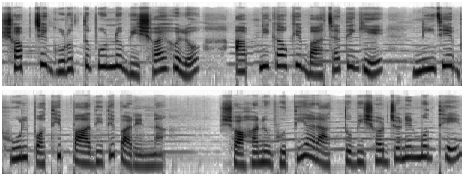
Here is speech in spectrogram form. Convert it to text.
সবচেয়ে গুরুত্বপূর্ণ বিষয় হল, আপনি কাউকে বাঁচাতে গিয়ে নিজে ভুল পথে পা দিতে পারেন না। সহানুভূতি আর আত্মবিসর্জনের মধ্যে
